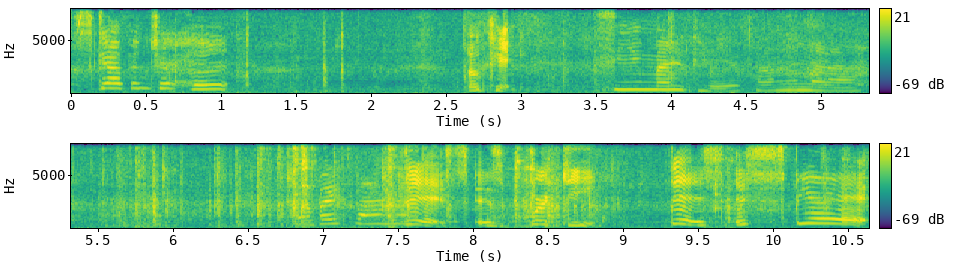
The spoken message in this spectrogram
Scavenger hunt. Okay, see my cave on the map. Have I found this is Brookie. This is Spirit.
